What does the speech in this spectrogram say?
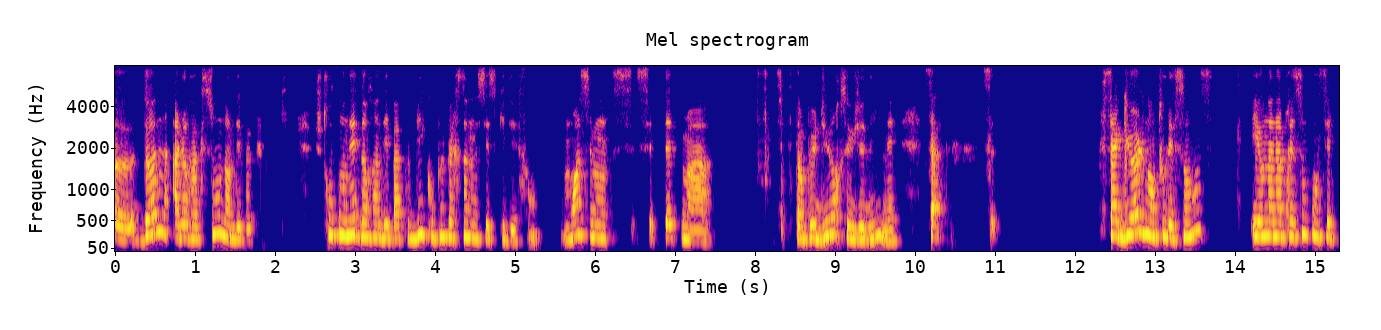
euh, donnent à leur action dans le débat public. Je trouve qu'on est dans un débat public où plus personne ne sait ce qu'ils défend. Moi, c'est peut-être ma, c'est un peu dur ce que je dis, mais ça, ça, gueule dans tous les sens. Et on a l'impression qu'on sait,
